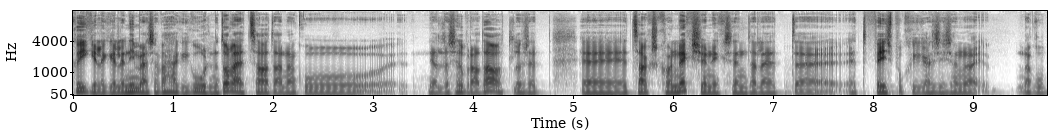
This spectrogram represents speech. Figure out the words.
kõigile, kelle nime sa vähegi kuulnud oled, saada nagu nii-öelda sõbrataotlus, et, et saaks connection'iks endale, et, et Facebookiga siis on nagu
